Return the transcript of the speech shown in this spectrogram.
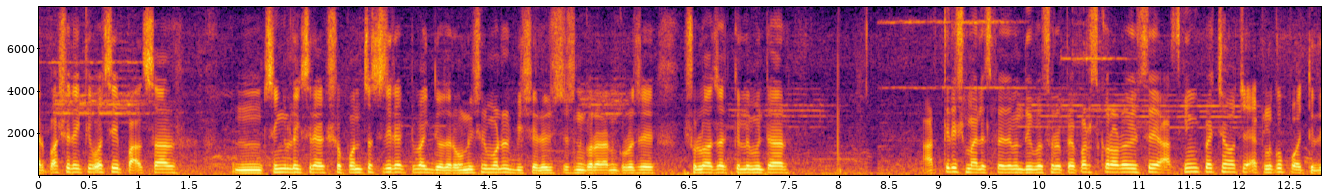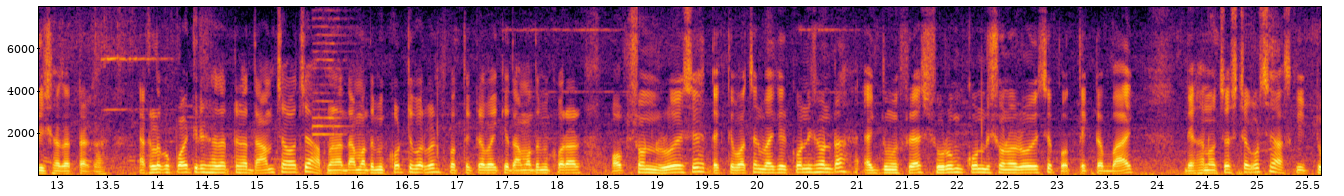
এর পাশে দেখতে পাচ্ছি পালসার সিঙ্গেল ডিক্সের একশো পঞ্চাশ সিসির একটি বাইক দু হাজার উনিশের মডেল বিশে রেজিস্ট্রেশন করা রান করেছে ষোলো হাজার কিলোমিটার। আটত্রিশ মাইলেজ পেয়ে যাবেন, দুই বছরের পেপার্স করা রয়েছে। প্রাইস চাওয়া হচ্ছে এক লক্ষ পঁয়ত্রিশ হাজার টাকা। এক লক্ষ পঁয়ত্রিশ হাজার টাকা দাম চাওয়া হচ্ছে। আপনারা দামাদামি করতে পারবেন। প্রত্যেকটা বাইকে দামাদামি করার অপশন রয়েছে। দেখতে পাচ্ছেন বাইকের কন্ডিশনটা একদমই ফ্রেশ শোরুম কন্ডিশনে রয়েছে প্রত্যেকটা বাইক। দেখানোর চেষ্টা করছি। আজকে একটু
